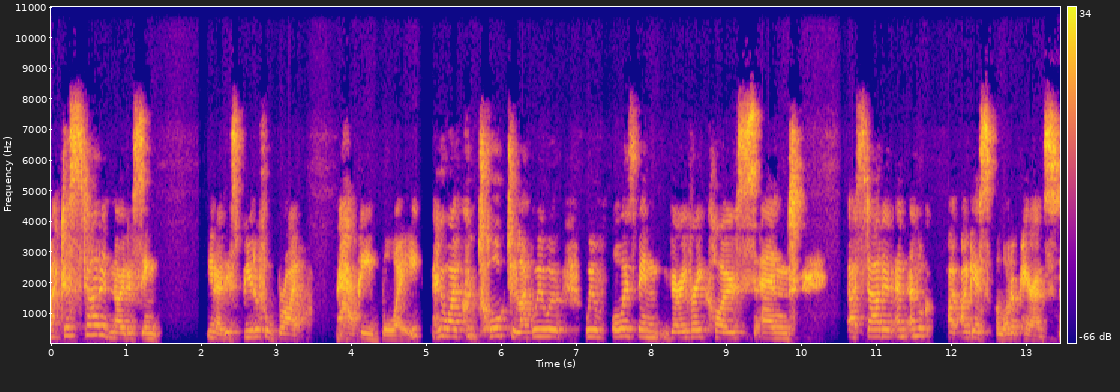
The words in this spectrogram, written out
I just started noticing, you know, this beautiful, bright, happy boy who I could talk to. Like we were, we've always been very, very close. And I started, and, and look, I, I guess a lot of parents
